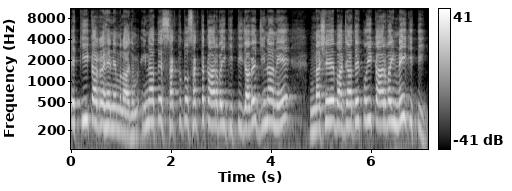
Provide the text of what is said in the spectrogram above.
ਇਹ ਕੀ ਕਰ ਰਹੇ ਨੇ ਮੁਲਾਜ਼ਮ। ਇਹਨਾਂ ਤੇ ਸਖਤ ਤੋਂ ਸਖਤ ਕਾਰਵਾਈ ਕੀਤੀ ਜਾਵੇ, ਜਿਨ੍ਹਾਂ ਨੇ ਨਸ਼ੇਬਾਜ਼ਾਂ ਤੇ ਕੋਈ ਕਾਰਵਾਈ ਨਹੀਂ ਕੀਤੀ।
